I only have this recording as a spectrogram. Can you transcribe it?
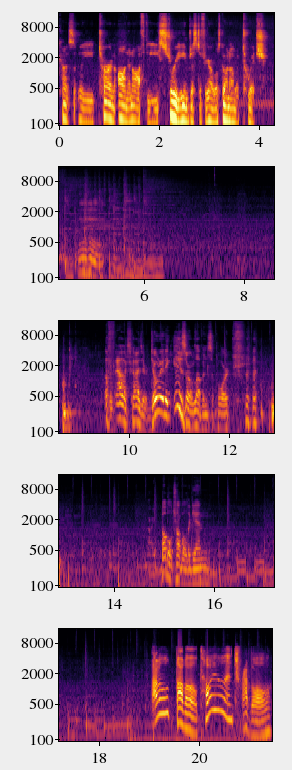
constantly turn on and off the stream just to figure out what's going on with Twitch. Mm-hmm. Of Alex Kaiser, donating is our love and support. Alright, bubble trouble again. Bubble, bubble, toil and trouble.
